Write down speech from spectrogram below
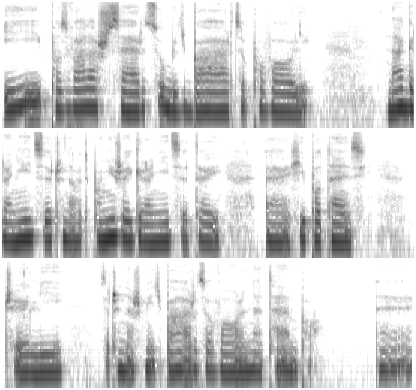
i pozwalasz sercu bić bardzo powoli, na granicy, czy nawet poniżej granicy tej e, hipotensji, czyli zaczynasz mieć bardzo wolne tempo, e,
